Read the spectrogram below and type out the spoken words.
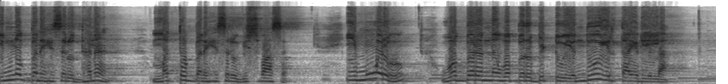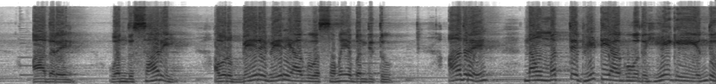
ಇನ್ನೊಬ್ಬನ ಹೆಸರು ಧನ, ಮತ್ತೊಬ್ಬನ ಹೆಸರು ವಿಶ್ವಾಸ. ಈ ಮೂವರು ಒಬ್ಬರನ್ನ ಒಬ್ಬರು ಬಿಟ್ಟು ಎಂದೂ ಇರ್ತಾ ಇರಲಿಲ್ಲ. ಆದರೆ ಒಂದು ಸಾರಿ ಅವರು ಬೇರೆ ಬೇರೆ ಆಗುವ ಸಮಯ ಬಂದಿತು ಆದರೆ ನಾವು ಮತ್ತೆ ಭೇಟಿಯಾಗುವುದು ಹೇಗೆ ಎಂದು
